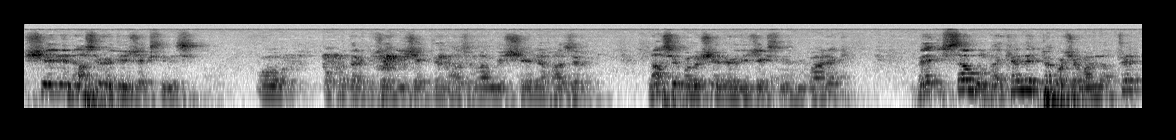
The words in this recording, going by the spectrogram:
şeyini nasıl ödeyeceksiniz? O o kadar güzel yiyecekler hazırlanmış, şeyler hazır. Nasıl bunu şeyle ödeyeceksiniz mübarek? Ve İstanbul'dayken de İpek Hocam anlattı.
